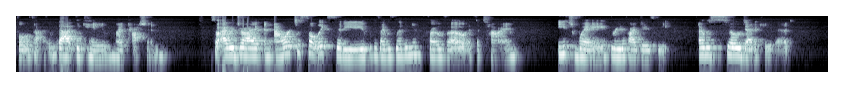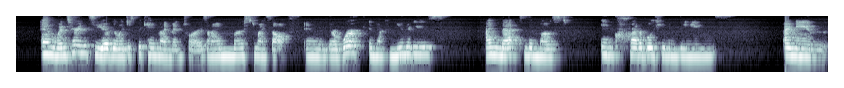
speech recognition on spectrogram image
full time. That became my passion. So, I would drive an hour to Salt Lake City because I was living in Provo at the time, each way, three to five days a week. I was so dedicated. And Winter and Tia really just became my mentors, and I immersed myself in their work, in their communities. I met the most incredible human beings. I mean,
